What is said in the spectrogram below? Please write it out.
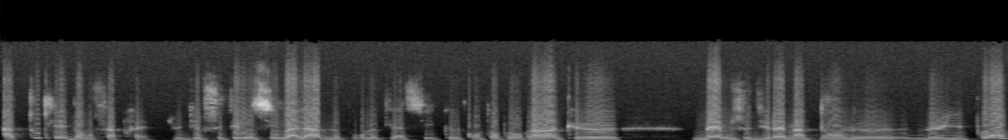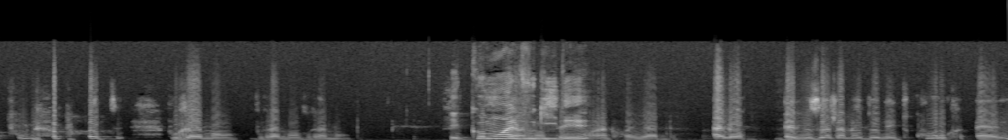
à toutes les danses après. Je veux dire, c'était aussi valable pour le classique contemporain que même, je dirais maintenant, le, hip-hop ou n'importe. Vraiment, vraiment, vraiment. Et comment elle vous guidait? Incroyable. Alors, elle nous a jamais donné de cours, elle,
